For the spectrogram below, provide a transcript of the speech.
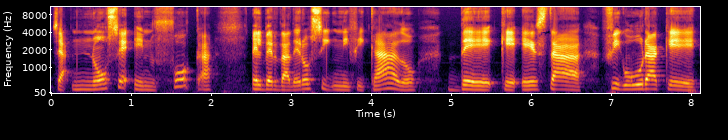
O sea, no se enfoca el verdadero significado de que esta figura que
